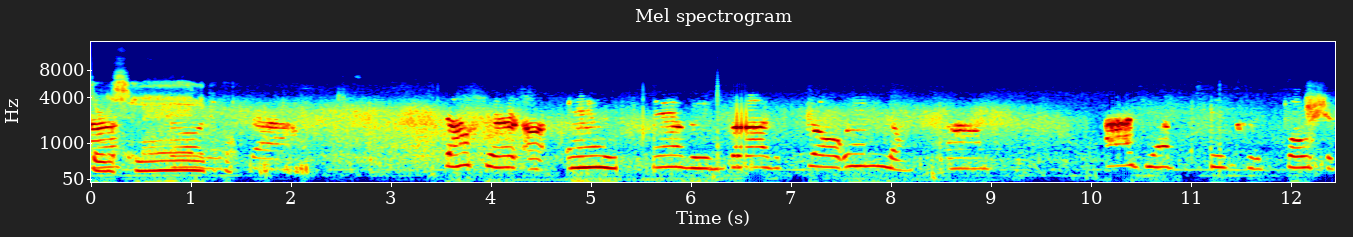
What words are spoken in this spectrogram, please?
There's many people. Doctor, uh, everybody going long. Um, I got secret potion.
